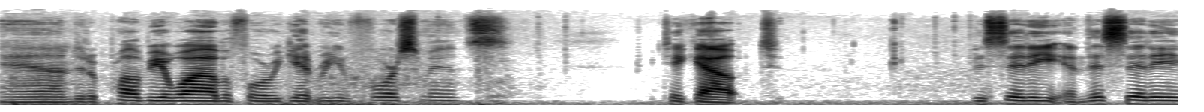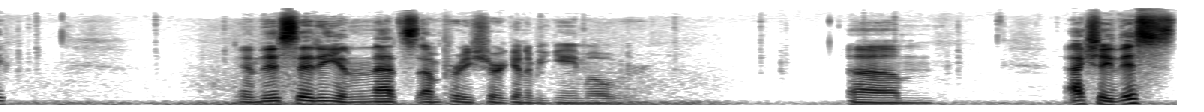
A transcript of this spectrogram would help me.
And it'll probably be a while before we get reinforcements take out this city and this city and this city, and that's I'm pretty sure going to be game over. Um, actually, this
